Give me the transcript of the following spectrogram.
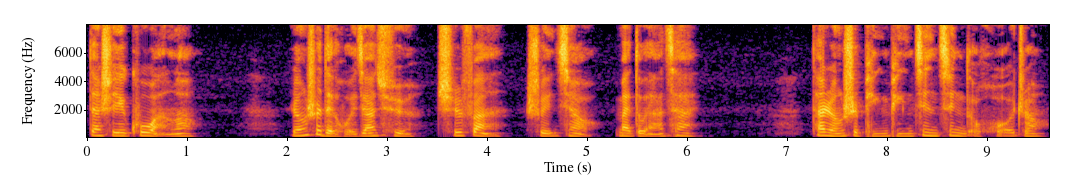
但是，一哭完了，仍是得回家去吃饭、睡觉、卖豆芽菜。她仍是平平静静的活着。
